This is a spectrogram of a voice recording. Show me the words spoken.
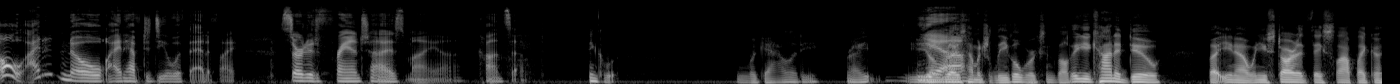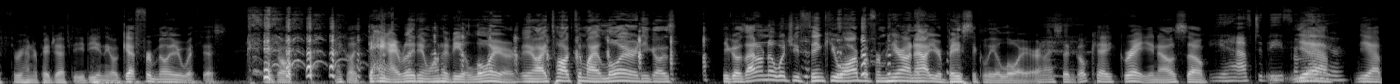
oh I didn't know I'd have to deal with that if I started to franchise my uh, concept. I think l- legality, right? You don't realize how much legal work's involved. You kind of do, but you know, when you start it, they slap like a 300 page FDD and they go, "Get familiar with this." I go, I go, dang, I really didn't want to be a lawyer. You know, I talked to my lawyer and he goes, he goes, I don't know what you think you are, but from here on out, you're basically a lawyer. And I said, okay, great. You know, so You have to be familiar. yeah,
